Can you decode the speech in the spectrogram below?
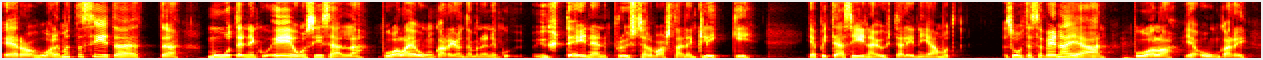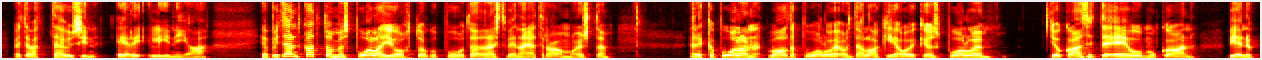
ero huolimatta siitä, että muuten niin kuin EUn sisällä Puola ja Unkari on tämmöinen niin kuin yhteinen Bryssel-vastainen klikki ja pitää siinä yhtä linjaa, mutta suhteessa Venäjään Puola ja Unkari vetävät täysin eri linjaa. Ja pitää nyt katsoa myös Puolan johtoa, kun puhutaan näistä Venäjä-traumoista. Eli Puolan valtapuolue on tämä laki- ja oikeuspuolue, joka on sitten EU mukaan vienyt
